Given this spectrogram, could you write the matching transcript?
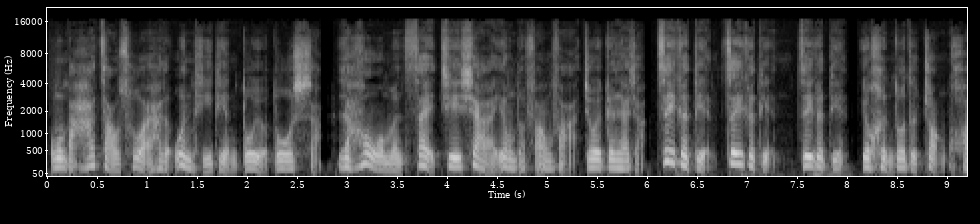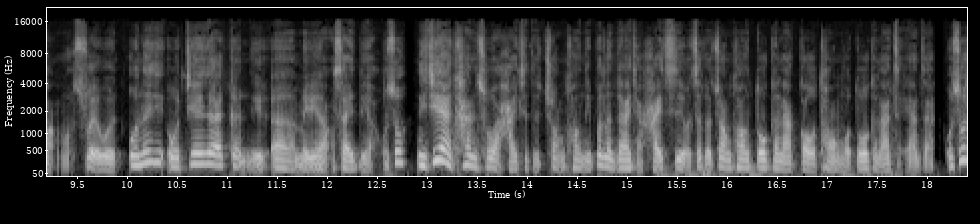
我们把他找出来，他的问题点多有多少，然后我们再接下来用的方法，就会跟人家讲这个点、这个点、这个点有很多的状况哦。所以我我那天我今天在跟你呃美玲老师在聊，我说你既然看出了孩子的状况，你不能跟他讲孩子有这个状况，多跟他沟通，我多跟他怎样怎样。我说。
